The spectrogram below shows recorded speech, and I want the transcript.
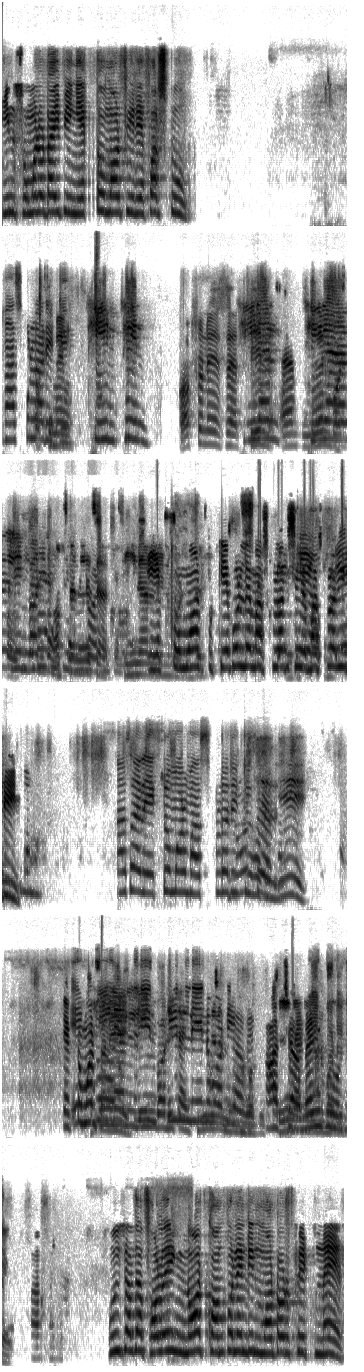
In somatotyping, ectomorphy refers to Masculinity. Thin, thin. Option sir. Thin, and আচ্ছা, Which of the following not component in motor fitness?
